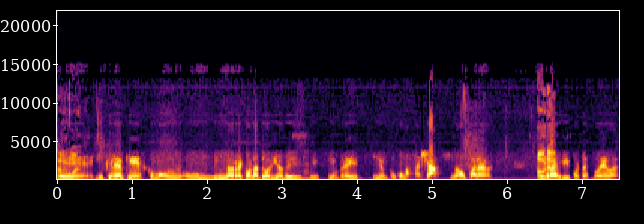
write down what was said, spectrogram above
Eh, y creo que es como un, un digno recordatorio de siempre ir un poco más allá, ¿no? Para, Ahora, para abrir puertas nuevas.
